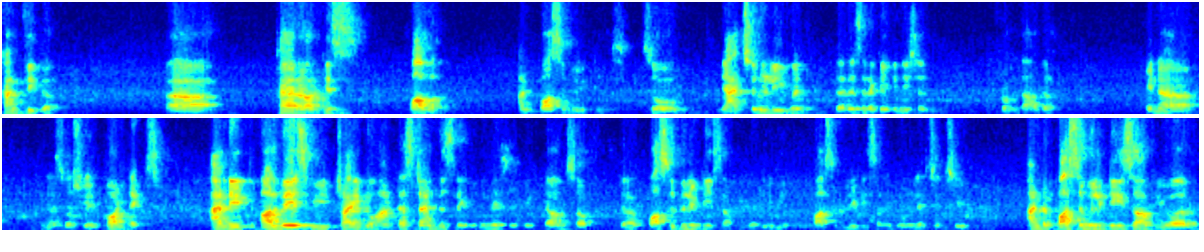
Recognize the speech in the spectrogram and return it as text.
configure uh, her or his power and possibilities. So naturally when there is a recognition from the other in a in a social context and it always we try to understand this recognition in terms of the possibilities of your living possibilities of your relationship and the possibilities of your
